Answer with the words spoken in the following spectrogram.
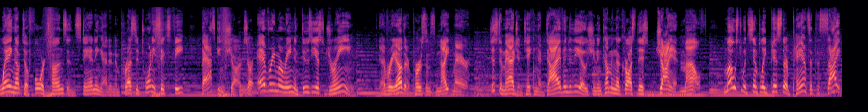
Weighing up to 4 tons and standing at an impressive 26 feet, basking sharks are every marine enthusiast's dream and every other person's nightmare. Just imagine taking a dive into the ocean and coming across this giant mouth. Most would simply piss their pants at the sight.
